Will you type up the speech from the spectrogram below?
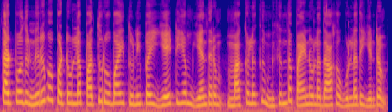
தற்போது நிறுவப்பட்டுள்ள பத்து ரூபாய் துணிப்பை ஏடிஎம் இயந்திரம் மக்களுக்கு மிகுந்த பயனுள்ளதாக உள்ளது என்றும்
